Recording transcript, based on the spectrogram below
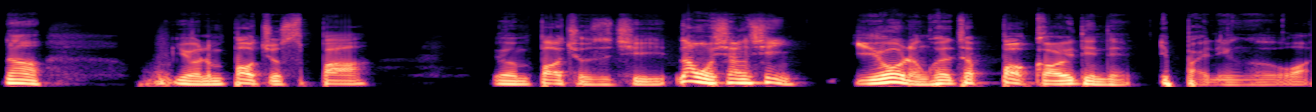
那有人报九十八，有人报九十七，那我相信也有人会再报高一点点，一百零二万。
